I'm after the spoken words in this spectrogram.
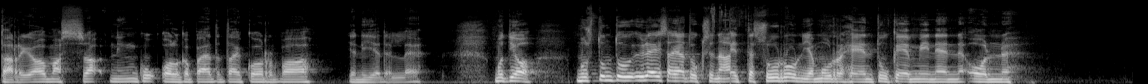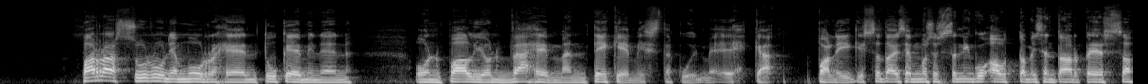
tarjoamassa niin kuin olkapäätä tai korvaa ja niin edelleen. Mutta joo, musta tuntuu yleisajatuksena, että surun ja murheen tukeminen on paras surun ja murheen tukeminen on paljon vähemmän tekemistä kuin me ehkä paniikissa tai semmoisessa niin auttamisen tarpeessa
